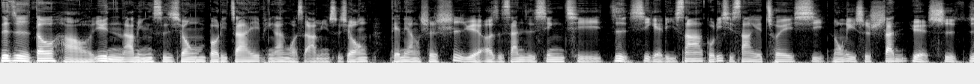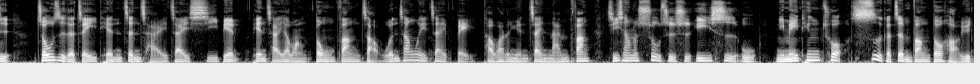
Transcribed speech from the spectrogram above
日日都好运，阿明师兄玻璃斋平安，我是阿明师兄。天亮是四月二十三日星期日，四月二三，古历是三月初四，农历是三月四日，周日的这一天，正财在西边，偏财要往东方找，文昌位在北，桃花人员在南方，吉祥的数字是一四五。你没听错，四个正方都好运。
